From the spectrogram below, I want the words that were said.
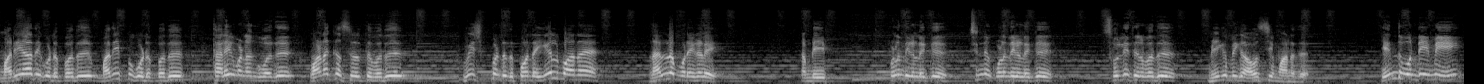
மரியாதை கொடுப்பது மதிப்பு கொடுப்பது தலை வணங்குவது வணக்கம் செலுத்துவது விஷ் பண்றது போன்ற இயல்பான நல்ல முறைகளை நம்முடைய குழந்தைகளுக்கு சின்ன குழந்தைகளுக்கு சொல்லித் தருவது மிக மிக அவசியமானது. எந்த ஒன்றையுமே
